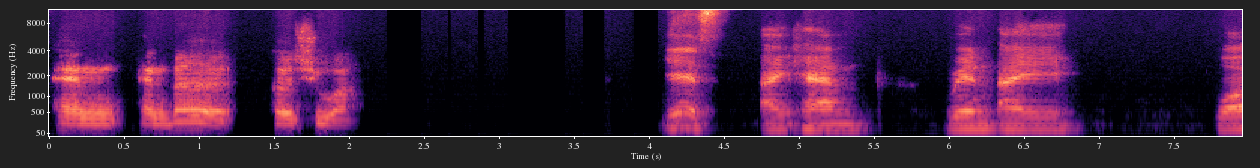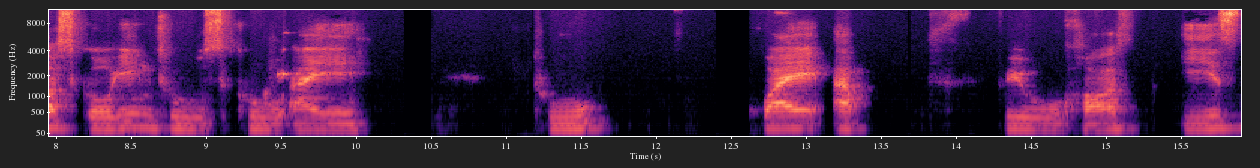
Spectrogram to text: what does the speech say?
hand handler pursue? Uh? Yes, I can. When I was going to school, I took quite a few courses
